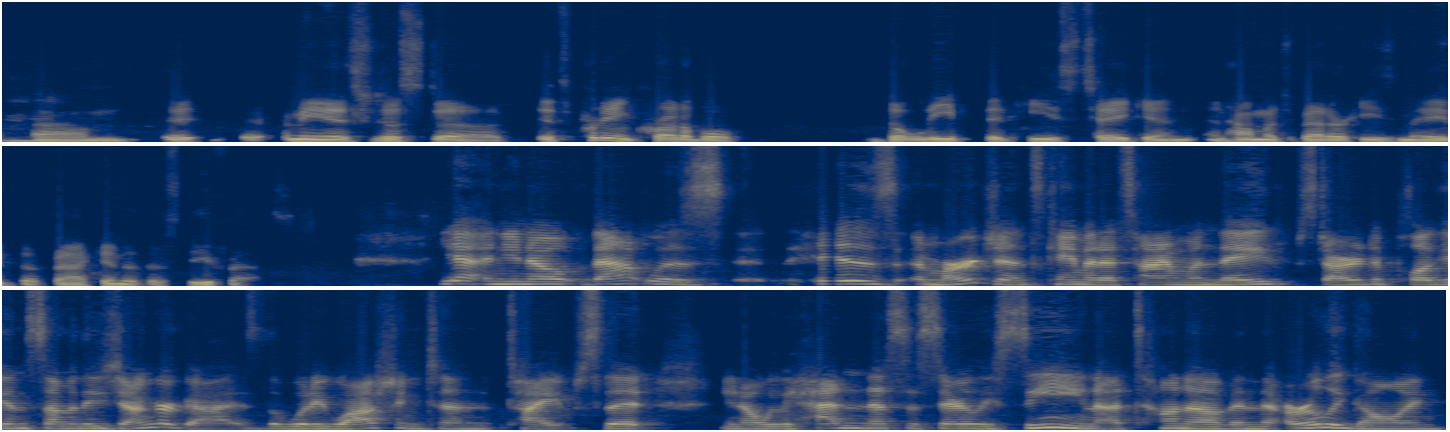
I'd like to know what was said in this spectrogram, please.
mm-hmm. um, it, I mean, it's just uh, it's pretty incredible the leap that he's taken and how much better he's made the back end of this defense. Yeah, and you know, that was his emergence came at a time when they started to plug in some of these younger guys, the Woody Washington types that, you know, we hadn't necessarily seen a ton of in the early going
